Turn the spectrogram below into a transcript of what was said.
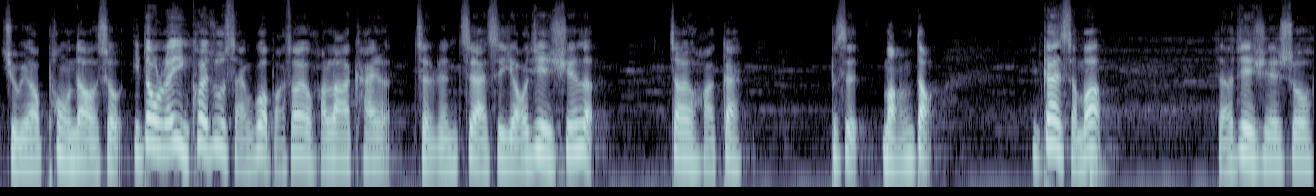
就要碰到的时候，一道人影快速闪过，把赵月华拉开了。这人自然是姚建轩了。赵月华干，不是忙道：“你干什么？”姚建轩说：“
